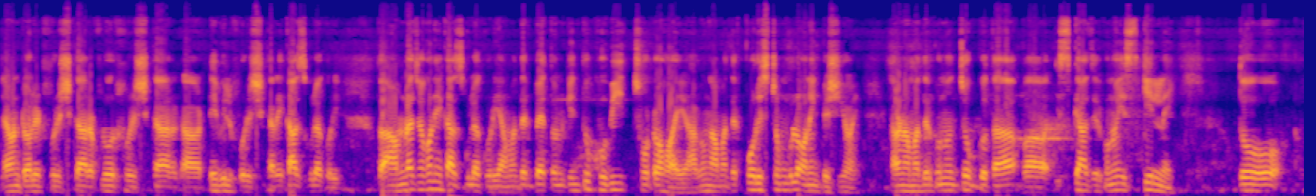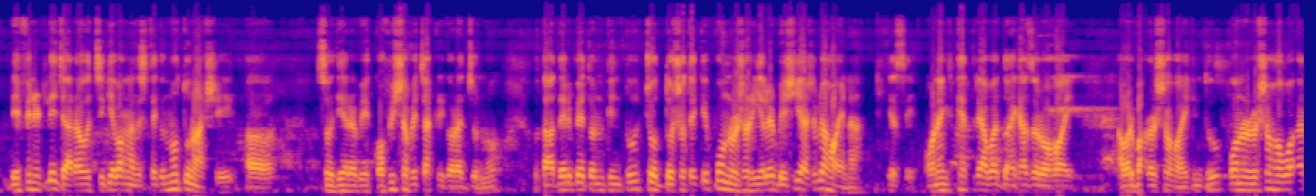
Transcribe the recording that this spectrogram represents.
যেমন টয়লেট পরিষ্কার ফ্লোর পরিষ্কার টেবিল পরিষ্কার এই কাজগুলো করি। তো আমরা যখন এই কাজগুলো করি, আমাদের বেতন কিন্তু খুবই ছোট হয় এবং আমাদের পরিশ্রমগুলো অনেক বেশি হয়। কারণ আমাদের কোনো যোগ্যতা বা কাজের কোনো স্কিল নেই। তো ডেফিনেটলি যারা হচ্ছে কি বাংলাদেশ থেকে নতুন আসে সৌদি আরবে কফি শপে চাকরি করার জন্য তাদের বেতন কিন্তু চোদ্দশো থেকে পনেরোশো রিয়ালের বেশি আসলে হয় না, ঠিক আছে? অনেক ক্ষেত্রে আবার এক হাজারও হয়, আবার বারোশো হয়, কিন্তু পনেরোশো হওয়ার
